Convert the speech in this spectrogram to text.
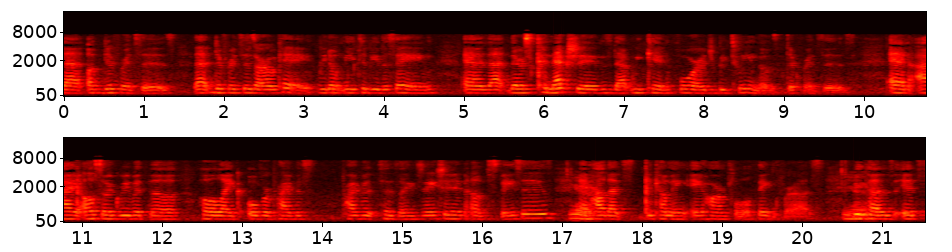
that of differences, that differences are okay. We don't need to be the same and that there's connections that we can forge between those differences. And I also agree with the whole like over privatization of spaces Yeah. and how that's becoming a harmful thing for us Yeah. because it's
